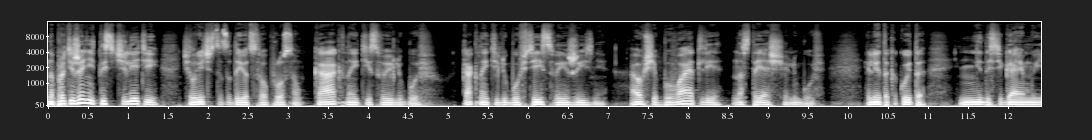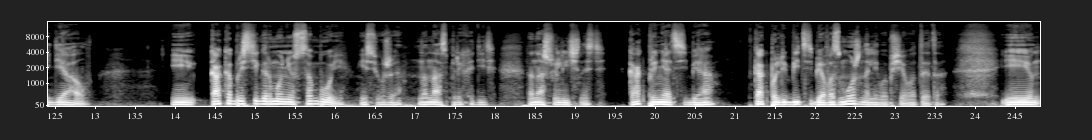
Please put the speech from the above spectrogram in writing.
На протяжении тысячелетий человечество задается вопросом, как найти свою любовь, как найти любовь всей своей жизни. А вообще, бывает ли настоящая любовь? Или это какой-то недосягаемый идеал? И как обрести гармонию с собой, если уже на нас переходить, на нашу личность? Как принять себя? Как полюбить себя? Возможно ли вообще вот это? И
